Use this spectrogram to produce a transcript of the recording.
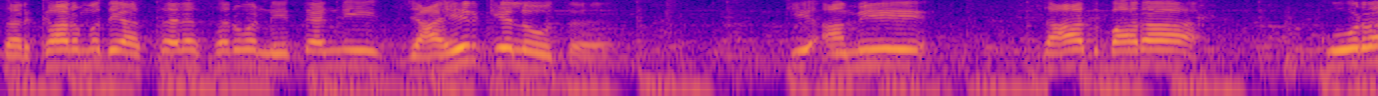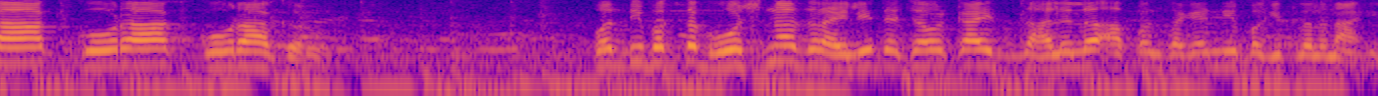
सरकारमध्ये असणाऱ्या सर्व नेत्यांनी जाहीर केलं होतं की आम्ही सात बारा कोरा कोरा कोरा करू. पण ती फक्त घोषणाच राहिली त्याच्यावर काय झालेलं आपण सगळ्यांनी बघितलेलं नाही.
